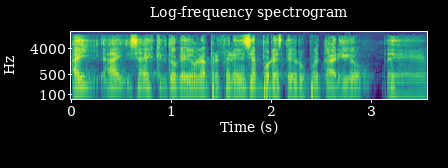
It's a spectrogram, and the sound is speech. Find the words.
hay, hay, se ha escrito que hay una preferencia por este grupo etario. Eh,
